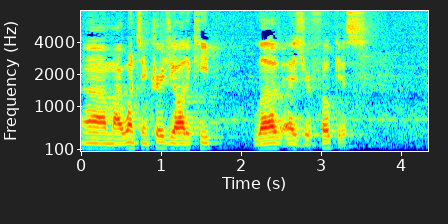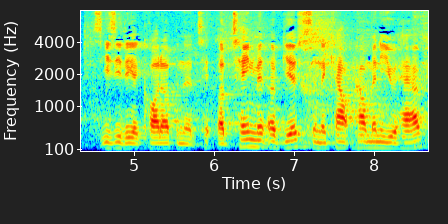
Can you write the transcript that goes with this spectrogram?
Um, I want to encourage you all to keep love as your focus. It's easy to get caught up in the t- obtainment of gifts and to count how many you have.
